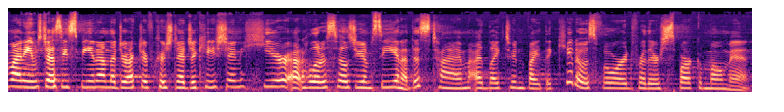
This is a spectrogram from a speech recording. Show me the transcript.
My name is Jessie Spina. I'm the Director of Christian Education here at Helotes Hills UMC, and at this time, I'd like to invite the kiddos forward for their Spark moment.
